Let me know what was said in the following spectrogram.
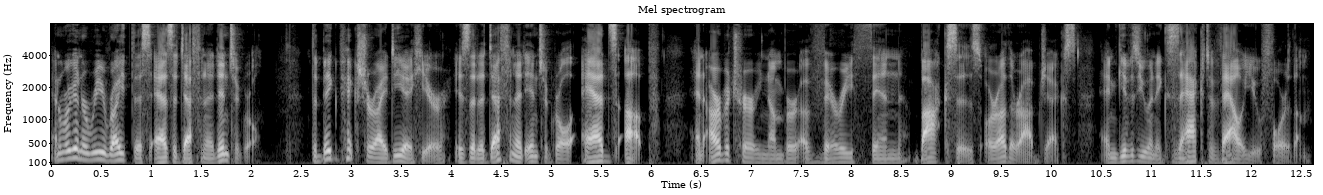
And we're going to rewrite this as a definite integral. The big picture idea here is that a definite integral adds up an arbitrary number of very thin boxes or other objects and gives you an exact value for them.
